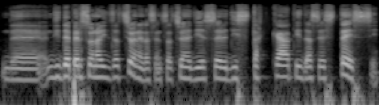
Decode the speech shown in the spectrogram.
de, di depersonalizzazione, la sensazione di essere distaccati da se stessi.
